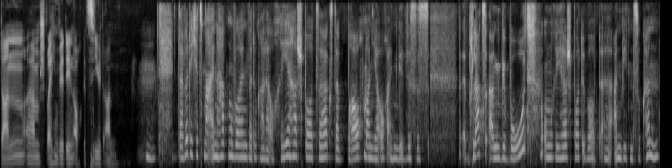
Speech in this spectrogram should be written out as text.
dann ähm, sprechen wir den auch gezielt an. Hm. Da würde ich jetzt mal einhaken wollen, weil du gerade auch Reha-Sport sagst. Da braucht man ja auch ein gewisses Platzangebot, um Reha-Sport überhaupt äh, anbieten zu können.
